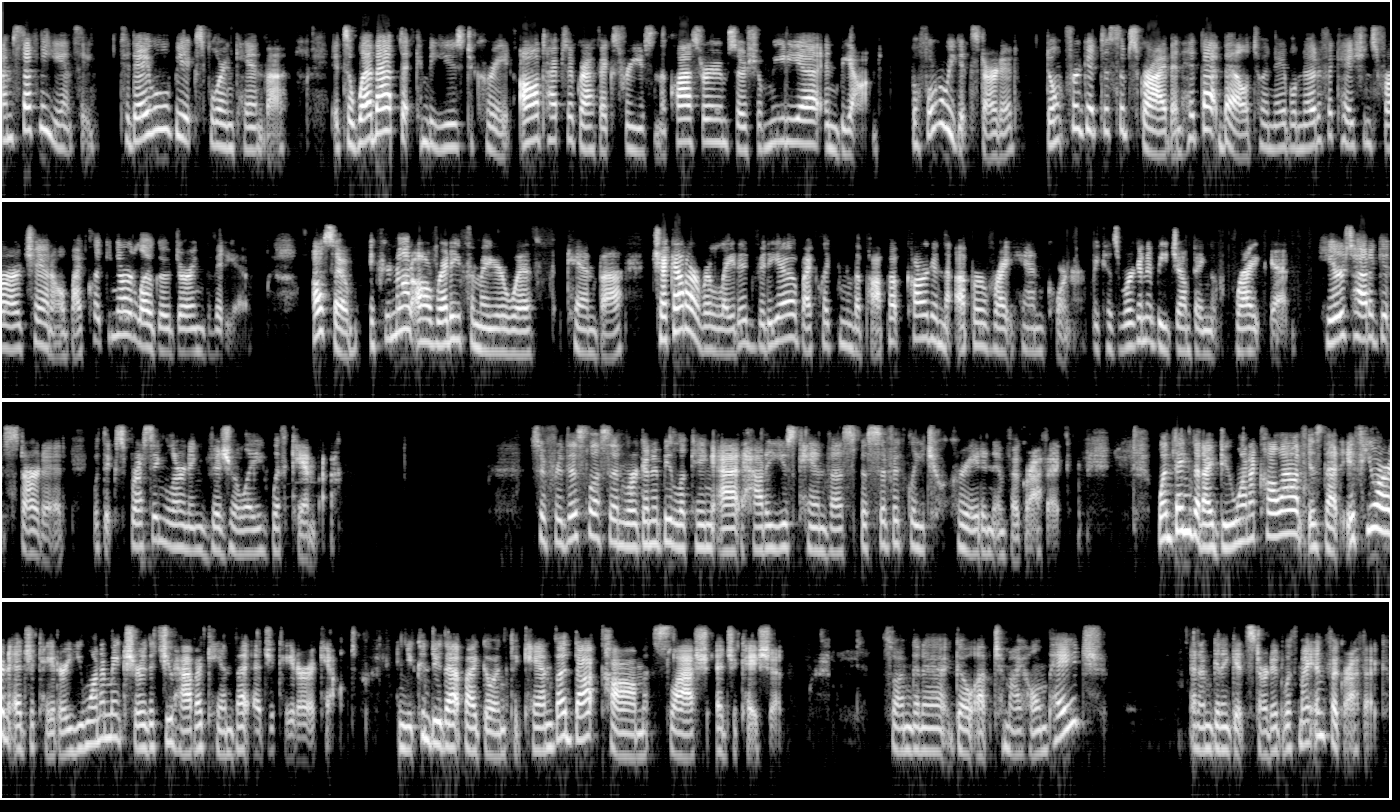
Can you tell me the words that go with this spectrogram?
I'm Stephanie Yancey. Today we'll be exploring Canva. It's a web app that can be used to create all types of graphics for use in the classroom, social media, and beyond. Before we get started, don't forget to subscribe and hit that bell to enable notifications for our channel by clicking our logo during the video. Also, if you're not already familiar with Canva, check out our related video by clicking the pop-up card in the upper right-hand corner because we're going to be jumping right in. Here's how to get started with expressing learning visually with Canva. So for this lesson, we're going to be looking at how to use Canva specifically to create an infographic. One thing that I do want to call out is that if you are an educator, you want to make sure that you have a Canva educator account. And you can do that by going to canva.com slash education. So I'm going to go up to my home page and I'm going to get started with my infographic.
